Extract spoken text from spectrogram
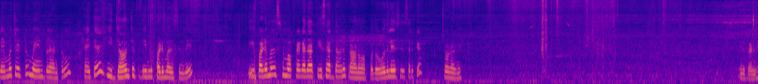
నిమ్మ చెట్టు మెయిన్ ప్లాంట్ అయితే ఈ జాన్ చెట్టు దీంట్లో పడిమలిసింది ఈ పడిమలిసిన మొక్క కదా తీసేద్దామని ప్రాణం అప్పదు. వదిలేసేసరికి చూడండి. ఎందుకండి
